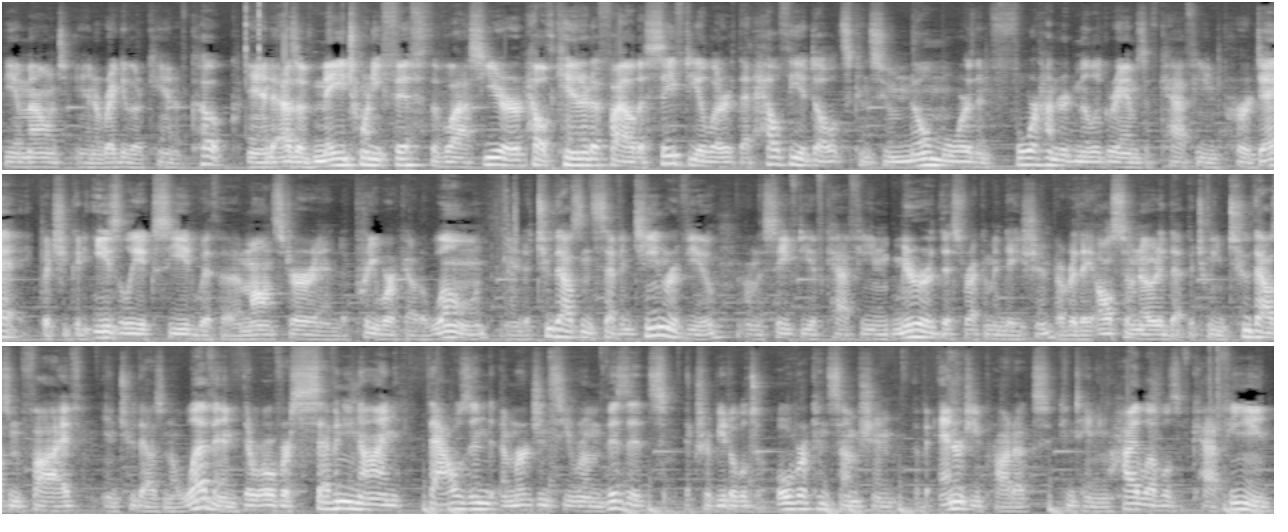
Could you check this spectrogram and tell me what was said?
the amount in a regular can of Coke. And as of May 25th of last year, Health Canada filed a safety alert that healthy adults consume no more than 400 milligrams of caffeine per day, which you could easily exceed with a Monster and a pre-workout alone. And a 2017 review on the safety of caffeine mirrored this recommendation. However, they also noted that between 2005 and 2011, there were over 79,000 emergency room visits attributable to overconsumption of energy products containing high levels of caffeine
